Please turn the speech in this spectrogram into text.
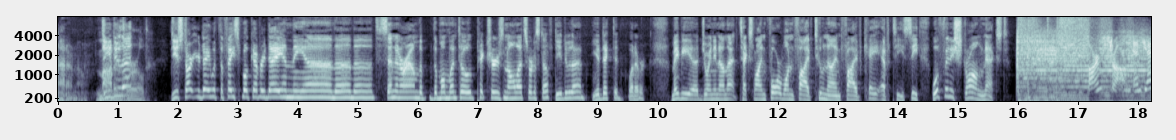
I don't know. Modern do you do that? World. Do you start your day with the Facebook every day and the uh, the the sending around the the memento pictures and all that sort of stuff? Do you do that? You addicted? Whatever. Maybe uh, join in on that. Text line 415-295 KFTC. We'll finish strong next. Armstrong and Getty.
